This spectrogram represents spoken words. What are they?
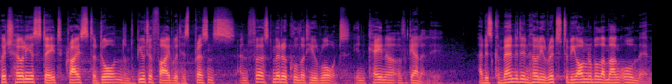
which holy estate Christ adorned and beautified with His presence, and first miracle that He wrought in Cana of Galilee, and is commended in Holy Writ to be honorable among all men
